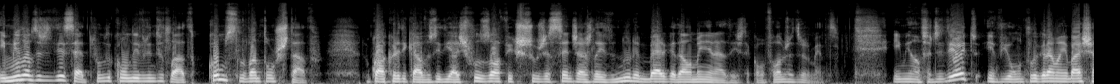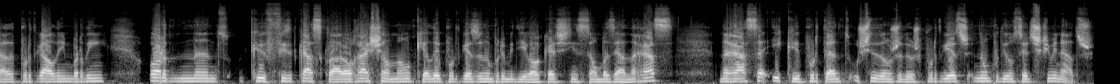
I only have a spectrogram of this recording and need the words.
em 1987, publicou um livro intitulado Como se levanta um Estado, no qual criticava os ideais filosóficos subjacentes às leis de Nuremberg da Alemanha nazista, como falamos anteriormente. Em 1988, enviou um telegrama à Embaixada de Portugal em Berlim, ordenando que ficasse claro ao Reich alemão que a lei portuguesa não permitia qualquer distinção baseada na raça, na raça e que, portanto, os cidadãos judeus portugueses não podiam ser discriminados.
